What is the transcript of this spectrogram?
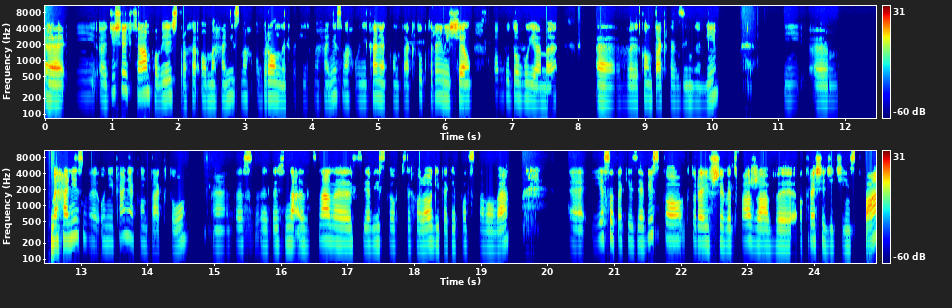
E, I e, dzisiaj chciałam powiedzieć trochę o mechanizmach obronnych, takich mechanizmach unikania kontaktu, którymi się obudowujemy w kontaktach z innymi. I mechanizmy unikania kontaktu to jest, to jest zna- znane zjawisko w psychologii, takie podstawowe. E, Jest to takie zjawisko, które już się wytwarza w okresie dzieciństwa,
